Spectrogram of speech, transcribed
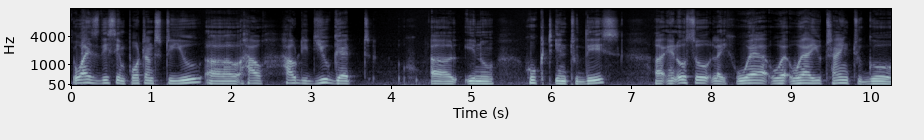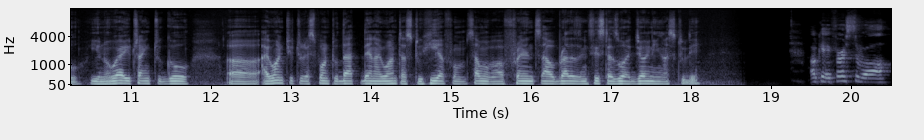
why is this important to you? Uh, how how did you get uh, you know hooked into this? Uh, and also like where, where where are you trying to go? You know where are you trying to go? Uh, I want you to respond to that. Then I want us to hear from some of our friends, our brothers and sisters who are joining us today. Okay, first of all,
